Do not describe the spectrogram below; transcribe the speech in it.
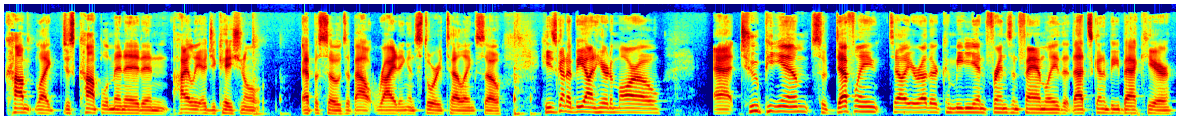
com- like just complimented and highly educational episodes about writing and storytelling. So he's going to be on here tomorrow at 2 p.m. So definitely tell your other comedian friends and family that that's going to be back here.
